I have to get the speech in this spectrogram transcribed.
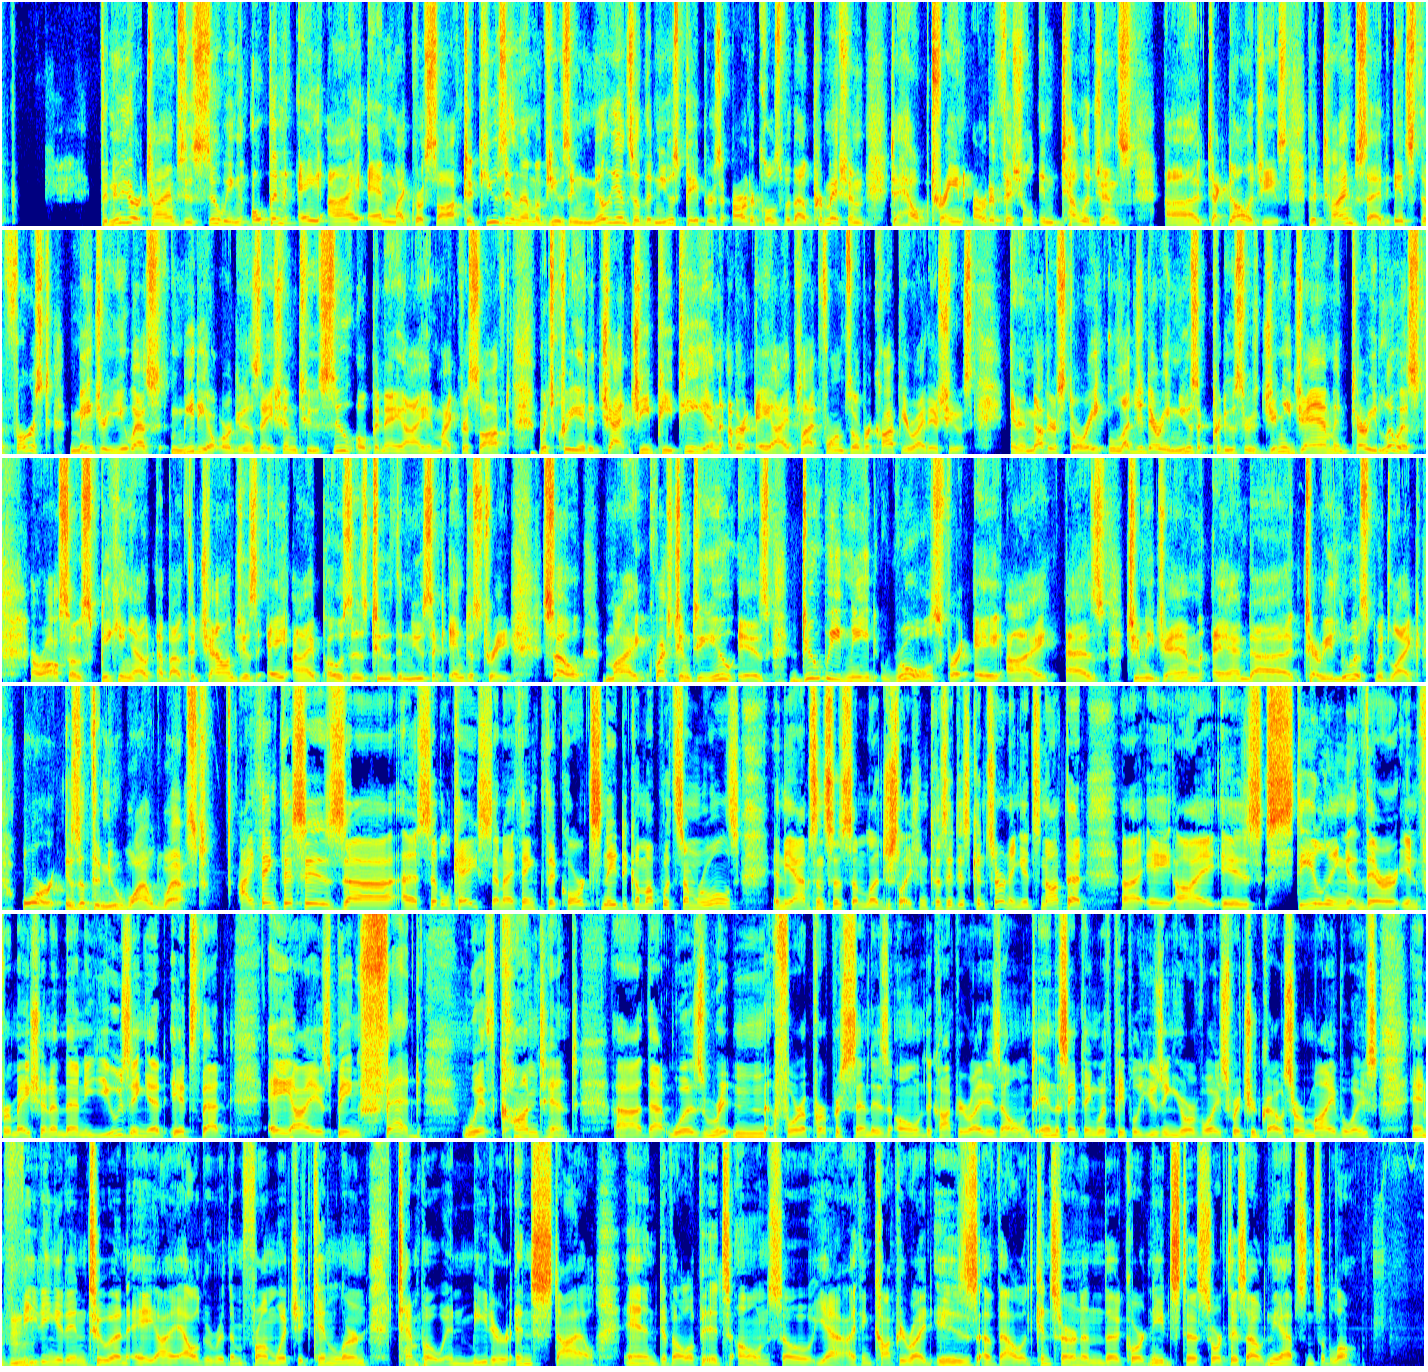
The New York Times is suing OpenAI and Microsoft, accusing them of using millions of the newspaper's articles without permission to help train artificial intelligence uh, technologies. The Times said it's the first major U.S. media organization to sue OpenAI and Microsoft, which created ChatGPT and other AI platforms over copyright issues. In another story, legendary music producers Jimmy Jam and Terry Lewis are also speaking out about the challenges AI poses to the music industry. So, my question to you is Do we need rules for AI, as Jimmy Jam and uh, Terry Lewis would like, or is it the new Wild West? I think this is uh, a civil case, and I think the courts need to come up with some rules in the absence of some legislation because it is concerning. It's not that uh, AI is stealing their information and then using it, it's that AI is being fed with content uh, that was written for a purpose and is owned, the copyright is owned. And the same thing with people using your voice, Richard Crouse, or my voice, and feeding it into an AI algorithm from which it can learn tempo and meter and style and develop its own. So, yeah, I think copyright is a valid concern, and the court needs to sort this out in the absence of law.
